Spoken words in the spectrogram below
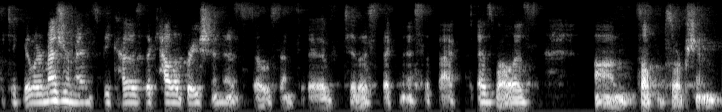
particular measurements because the calibration is so sensitive to this thickness effect as well as um, self-absorption.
